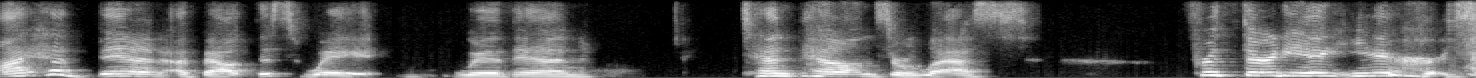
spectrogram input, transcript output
i have been about this weight within 10 pounds or less for 38 years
